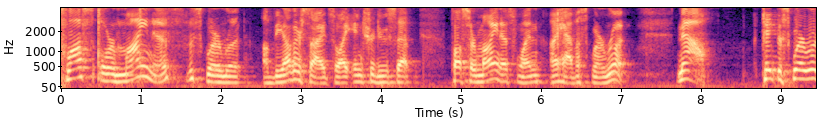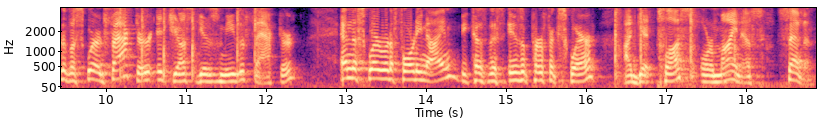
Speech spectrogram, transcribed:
plus or minus the square root of the other side. So I introduce that plus or minus when I have a square root. Now, take the square root of a squared factor. It just gives me the factor. And the square root of 49, because this is a perfect square, I'd get plus or minus 7.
